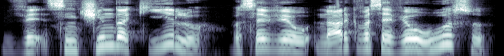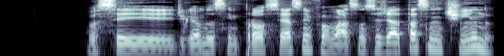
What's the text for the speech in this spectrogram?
vê, sentindo aquilo, você vê na hora que você vê o urso, você, digamos assim, processa a informação, você já está sentindo,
